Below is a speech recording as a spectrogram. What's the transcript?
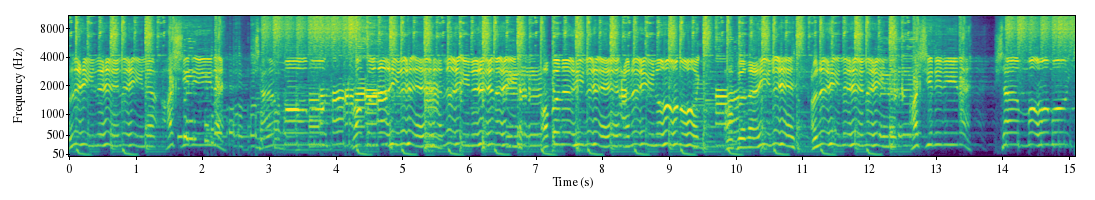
leyle, leyle, haşirine, şemmamın, ab leyle, leyle, leyle, ab leyle. بليلي عليلي ليلي عشرين شمامك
